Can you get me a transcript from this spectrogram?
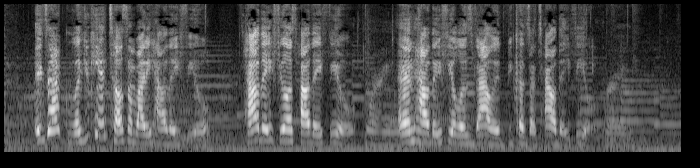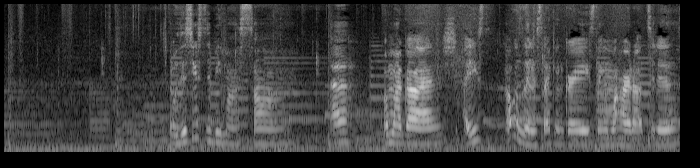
too. Exactly. Like you can't tell somebody how they feel. How they feel is how they feel, Right. And how they feel is valid because that's how they feel. Right. Oh, this used to be my song. Uh, Oh my gosh, I used. I was in a second grade singing my heart out to this.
